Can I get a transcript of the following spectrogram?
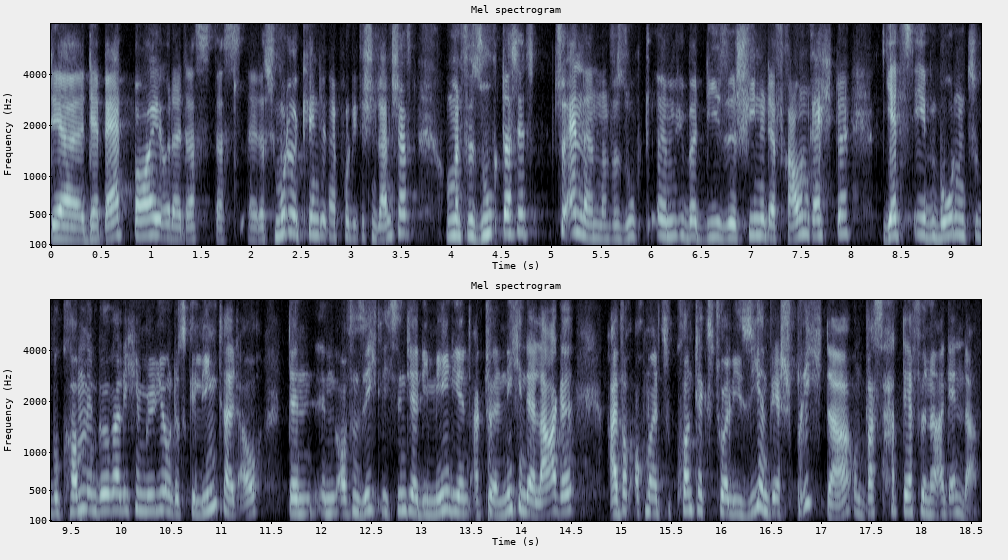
der, der Bad Boy oder das, das, äh, das Schmuddelkind in der politischen Landschaft. Und man versucht das jetzt zu ändern. Man versucht ähm, über diese Schiene der Frauenrechte jetzt eben Boden zu bekommen im bürgerlichen Milieu. Und das gelingt halt auch, denn ähm, offensichtlich sind ja die Medien aktuell nicht in der Lage, einfach auch mal zu kontextualisieren, wer spricht da und was hat der für eine Agenda.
